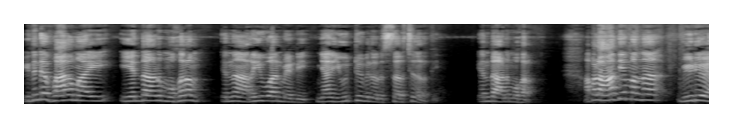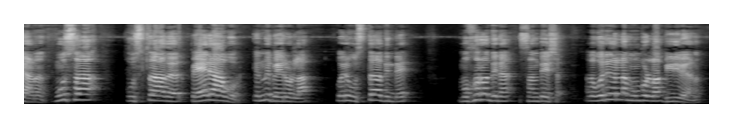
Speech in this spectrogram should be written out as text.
ഇതിന്റെ ഭാഗമായി എന്താണ് മുഹറം എന്ന് അറിയുവാൻ വേണ്ടി ഞാൻ യൂട്യൂബിൽ ഒരു സെർച്ച് നടത്തി. എന്താണ് മുഹറം? അപ്പോൾ ആദ്യം വന്ന വീഡിയോയാണ് മൂസ ഉസ്താദ് പേരാവൂർ എന്നു പേരുള്ള ഒരു ഉസ്താദിന്റെ മുഹറദിന സന്ദേശം. അത് ഒരു കൊല്ലം മുമ്പുള്ള വീഡിയോയാണ്.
